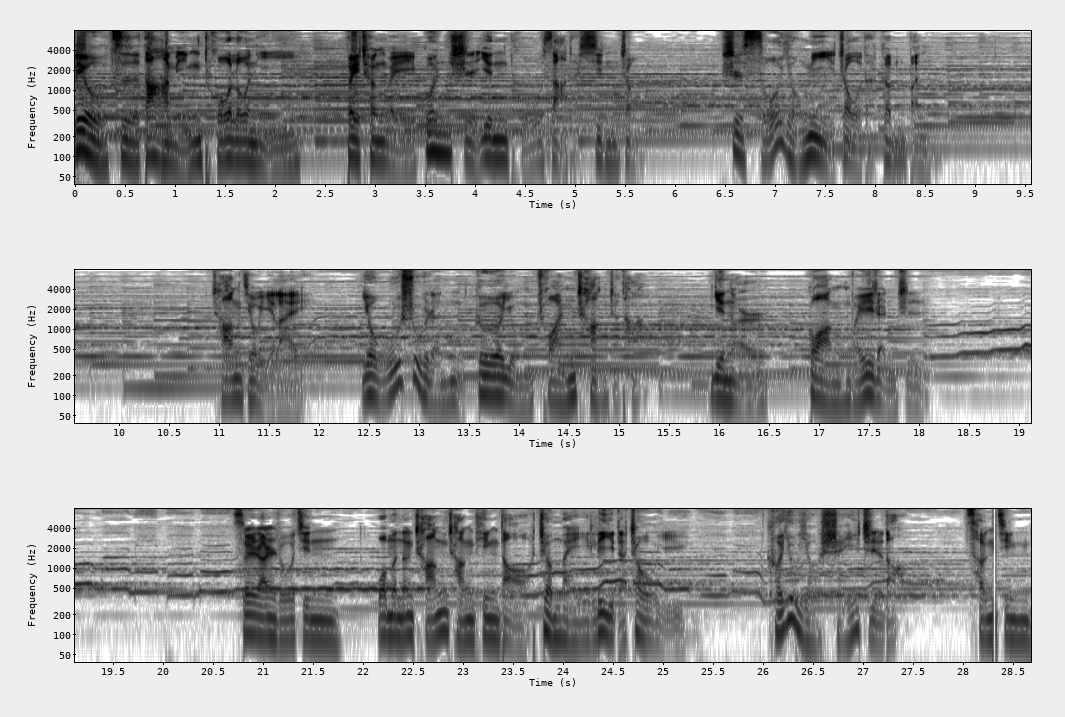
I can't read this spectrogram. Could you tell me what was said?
六字大明陀罗尼，被称为观世音菩萨的心咒，是所有密咒的根本。长久以来，有无数人歌咏传唱着它，因而广为人知。虽然如今我们能常常听到这美丽的咒语，可又有谁知道？曾经，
